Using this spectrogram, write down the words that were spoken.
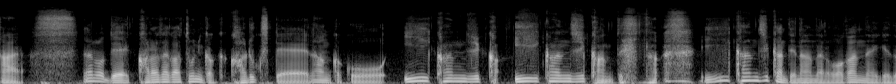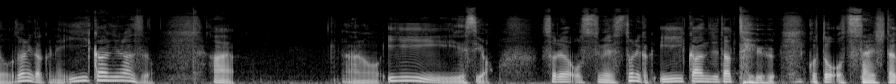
はい。なので、体がとにかく軽くて、なんかこう、いい感じか、いい感じ感というの いい感じ感ってなんだろうわかんないけど、とにかくね、いい感じなんですよ。はい。あの、いいですよ。それはおすすめです。とにかくいい感じだっていう ことをお伝えして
